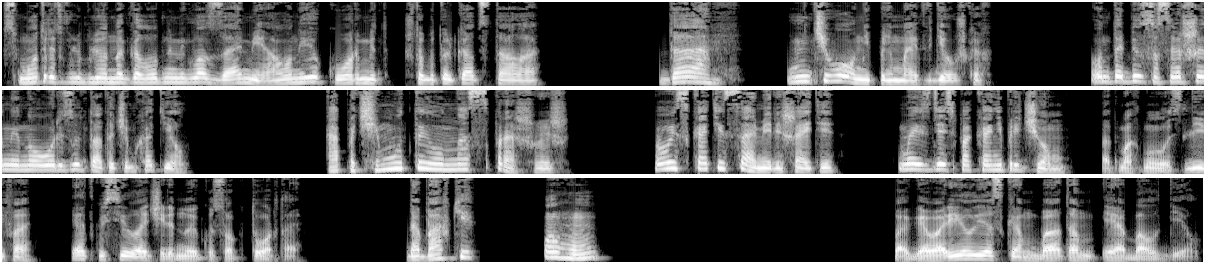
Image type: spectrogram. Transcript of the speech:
смотрит влюбленно голодными глазами, а он ее кормит, чтобы только отстала. Да, ничего он не понимает в девушках. Он добился совершенно иного результата, чем хотел. А почему ты у нас спрашиваешь? Вы с Катей сами решайте. Мы здесь пока ни при чем, — отмахнулась Лифа и откусила очередной кусок торта. Добавки? Угу. Поговорил я с комбатом и обалдел.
